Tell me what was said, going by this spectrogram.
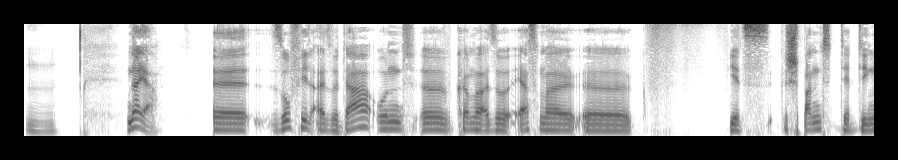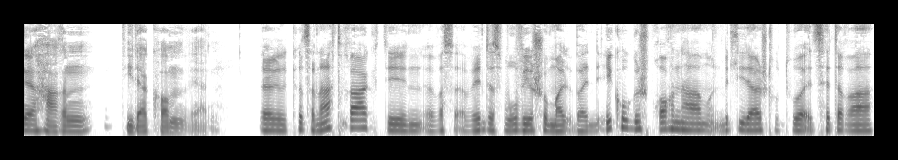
Mhm. Naja, äh, so viel also da und äh, können wir also erstmal äh, jetzt gespannt der Dinge harren, die da kommen werden. Äh, kurzer Nachtrag, den, äh, was du erwähnt hast, wo wir schon mal über den Eco gesprochen haben und Mitgliederstruktur etc.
